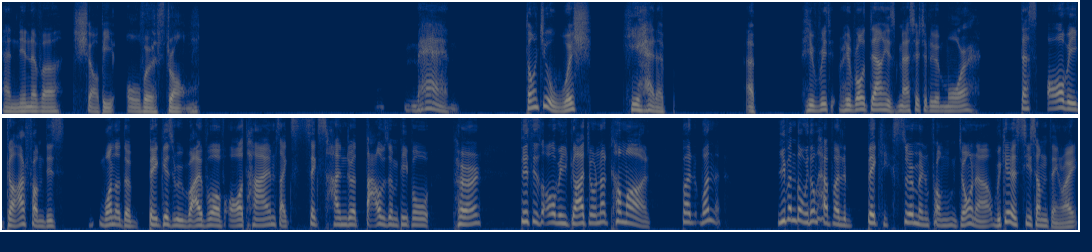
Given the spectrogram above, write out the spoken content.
and Nineveh shall be overthrown. Man, don't you wish he had a, a he, re- he wrote down his message a little bit more? That's all we got from this one of the biggest revival of all times, like 600,000 people turn. This is all we got, Jonah. Come on. But one, even though we don't have a big sermon from Jonah, we get to see something, right?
